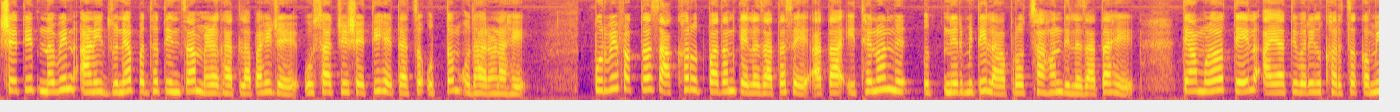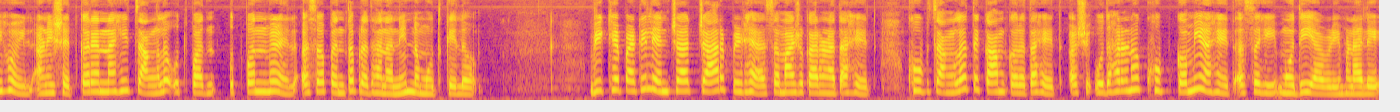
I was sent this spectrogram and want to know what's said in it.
शेतीत नवीन आणि जुन्या पद्धतींचा मेळ घातला पाहिजे ऊसाची शेती हे त्याचं उत्तम उदाहरण आहे. पूर्वी फक्त साखर उत्पादन केलं जात असे आता इथेनॉल निर्मितीला प्रोत्साहन दिलं जात आहे. त्यामुळं तेल आयातीवरील खर्च कमी होईल आणि शेतकऱ्यांनाही चांगलं उत्पादन उत्पन्न मिळेल असं पंतप्रधानांनी नमूद केलं. विखे पाटील यांच्या चार पिढ्या समाजकारणात आहेत. खूप चांगलं ते काम करत आहेत अशी उदाहरणं खूप कमी आहेत असंही मोदी यावेळी म्हणाले.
